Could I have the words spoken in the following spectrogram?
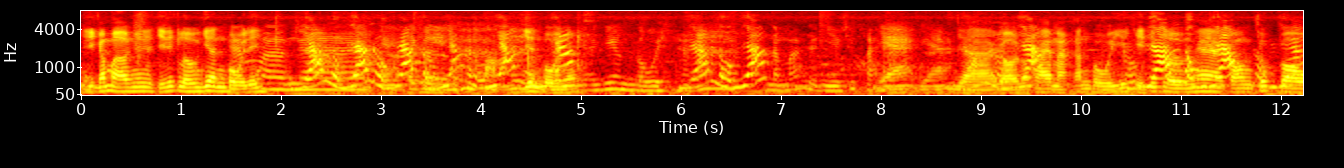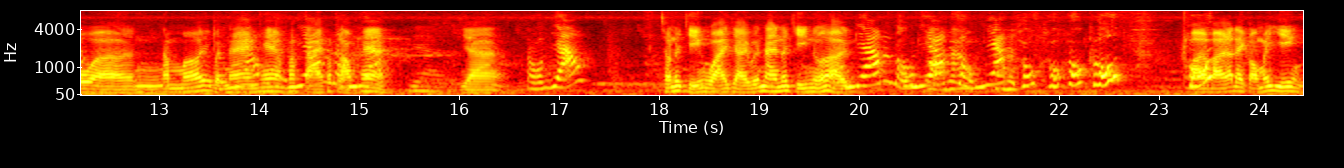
chị cảm ơn chị Tiết Lương với anh Bùi đi. Dám được dám được dám được dám với anh Bùi nữa. Với anh Bùi. Dám được dám năm mới được nhiều sức khỏe. Dạ dạ. Dạ rồi con thay mặt anh Bùi với chị Tiết Đúng Lương giáo, ha. giáo, con chúc cô à, năm mới bình an giáo, ha phát tài giáo, phát lộc ha. dạ dạ. Tôn giáo sao nói chuyện hoài trời bữa nay nói chuyện nữa rồi. Tôn giáo tôn giáo tôn giáo thuốc thuốc thuốc thuốc bà, bà ở đây còn mấy viên?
